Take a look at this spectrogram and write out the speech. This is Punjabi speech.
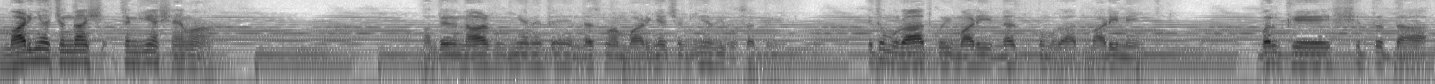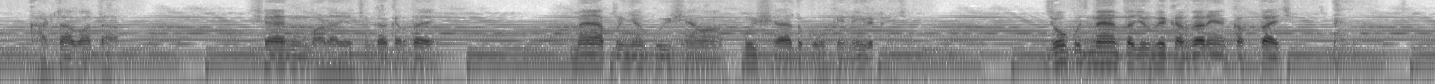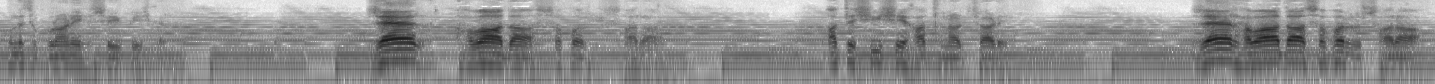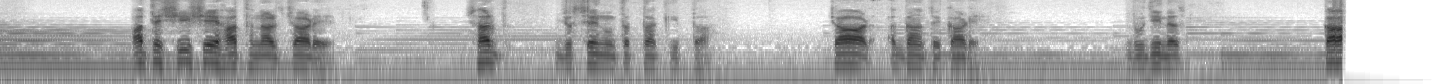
ਮਾੜੀਆਂ ਚੰਗਾ ਚੰਗੀਆਂ ਸ਼ੈਵਾਂ। ਬੰਦੇ ਦੇ ਨਾਲ ਹੁੰਦੀਆਂ ਨੇ ਤੇ ਨਜ਼ਮਾਂ ਮਾੜੀਆਂ ਚੰਗੀਆਂ ਵੀ ਹੋ ਸਕਦੀਆਂ। ਇਹ ਤੋਂ ਮੁਰਾਦ ਕੋਈ ਮਾੜੀ ਨਜ਼ਮ ਤੋਂ ਮੁਰਾਦ ਮਾੜੀ ਨਹੀਂ। ਬਲਕਿ ਸ਼ਿੱਦਤ ਦਾ ਘਾਟਾ ਵਾਧਾ। ਸ਼ੈ ਨੂੰ ਮਾੜਾ ਜਾਂ ਚੰਗਾ ਕਰਦਾ ਹੈ ਮੈਂ ਆਪਣੀਆਂ ਕੋਈ ਸ਼ੈਵਾਂ, ਕੋਈ ਸ਼ਾਇਦ ਕੋ ਕੇ ਨਹੀਂ ਰੱਖਣੀ ਚਾਹੁੰਦਾ। ਜੋ ਕੁਝ ਮੈਂ ਤਜਰਬੇ ਕਰਦਾ ਰਿਹਾ ਕਵਿਤਾ ਵਿੱਚ ਉਹਨਾਂ ਚ ਪੁਰਾਣੇ ਹਿੱਸੇ ਹੀ ਪੇਸ਼ ਕਰਨਾ। ਜ਼ਹਿਰ, ਹਵਾ ਦਾ ਸਫਰ ਸਾਰਾ ਅਤੇ ਸ਼ੀਸ਼ੇ ਹੱਥ ਨਾਲ ਚਾੜੇ ਜ਼ਹਿਰ, ਹਵਾ ਦਾ ਸਫਰ ਸਾਰਾ ਅਤੇ ਸ਼ੀਸ਼ੇ ਹੱਥ ਨਾਲ ਚਾੜੇ ਸਰਦ ਜੁੱਸੇ ਨੂੰ ਤੱਤਾ ਕੀਤਾ, ਝਾੜ ਅੱਗਾਂ ਤੇ ਕਾੜੇ ਦੂਜੀ ਨਜ਼ਮ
